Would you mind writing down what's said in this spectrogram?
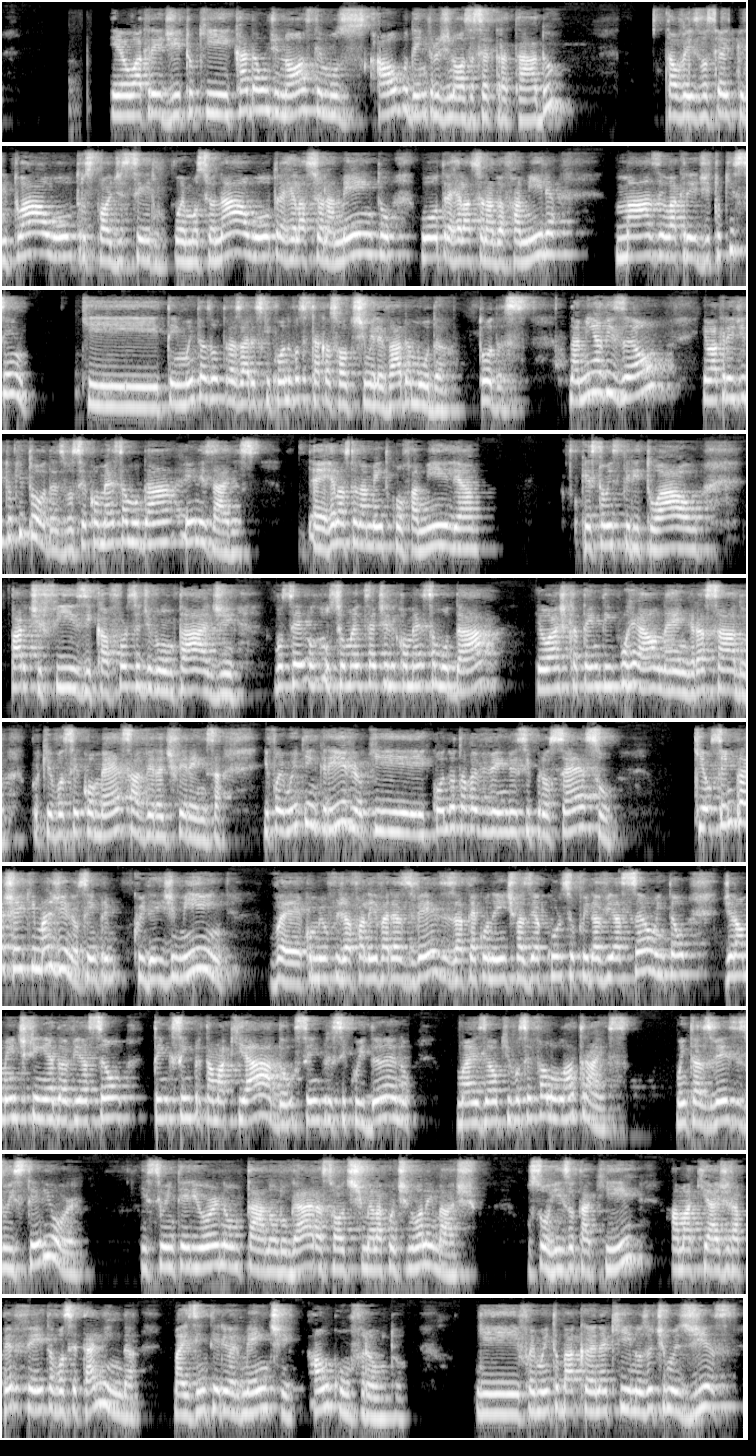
Eu acredito que cada um de nós temos algo dentro de nós a ser tratado, Talvez você é espiritual, outros pode ser o emocional, outro é relacionamento, outro é relacionado à família, mas eu acredito que sim, que tem muitas outras áreas que quando você está com a sua autoestima elevada, muda, todas. Na minha visão, eu acredito que todas. Você começa a mudar N áreas. É, relacionamento com família, questão espiritual, parte física, força de vontade. Você, o seu mindset ele começa a mudar eu acho que até em tempo real, né? É engraçado, porque você começa a ver a diferença. E foi muito incrível que quando eu estava vivendo esse processo, que eu sempre achei que, imagina, eu sempre cuidei de mim, é, como eu já falei várias vezes, até quando a gente fazia curso eu fui da aviação, então geralmente quem é da aviação tem que sempre estar tá maquiado, sempre se cuidando, mas é o que você falou lá atrás. Muitas vezes o exterior. E se o interior não está no lugar, a sua autoestima ela continua lá embaixo. O sorriso tá aqui, a maquiagem tá perfeita, você tá linda, mas interiormente há um confronto. E foi muito bacana que nos últimos dias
